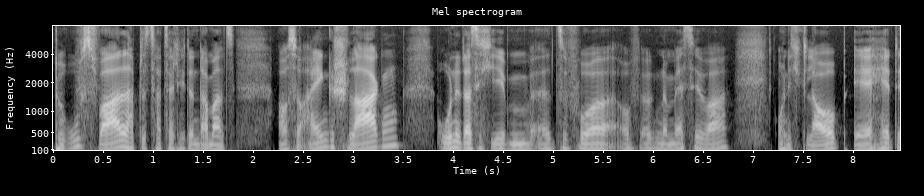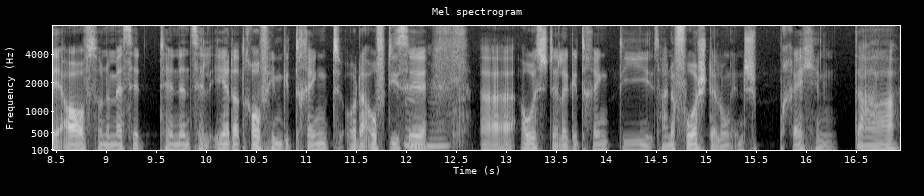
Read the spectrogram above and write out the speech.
Berufswahl, habe das tatsächlich dann damals auch so eingeschlagen, ohne dass ich eben äh, zuvor auf irgendeiner Messe war. Und ich glaube, er hätte auch auf so eine Messe tendenziell eher darauf hingedrängt oder auf diese Mhm. äh, Aussteller gedrängt, die seiner Vorstellung entsprechen. Da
